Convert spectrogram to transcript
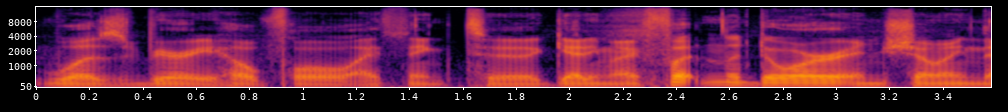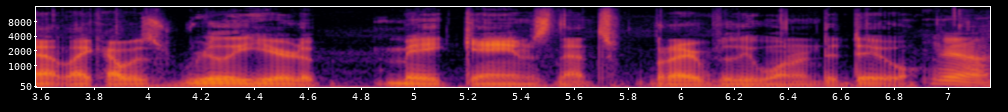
was very helpful. I think to getting my foot in the door and showing that like I was really here to make games, and that's what I really wanted to do. yeah.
